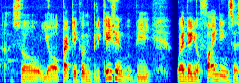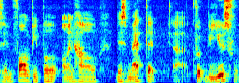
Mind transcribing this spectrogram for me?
Uh, so your practical implication would be whether your findings has informed people on how this method uh, could be useful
